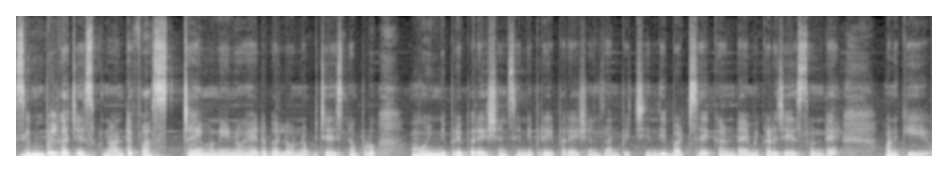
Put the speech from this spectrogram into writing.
సింపుల్గా చేసుకున్నా. అంటే ఫస్ట్ టైం నేను హైదరాబాద్లో ఉన్నప్పుడు చేసినప్పుడు అమ్మో ఇన్ని ప్రిపరేషన్స్ ఇన్ని ప్రిపరేషన్స్ అనిపించింది. బట్ సెకండ్ టైం ఇక్కడ చేస్తుంటే మనకి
